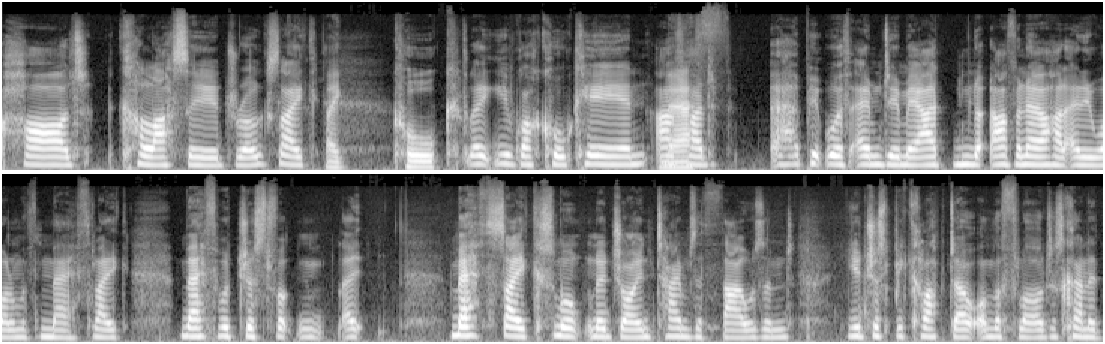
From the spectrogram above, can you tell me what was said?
hard class A drugs, like like Coke, like you've got cocaine. I've had uh, people with MDMA. I'd n- I've never had anyone with meth. Like meth would just fucking like meth's like smoking a joint times a thousand. You'd just be clapped out on the floor, just kind of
